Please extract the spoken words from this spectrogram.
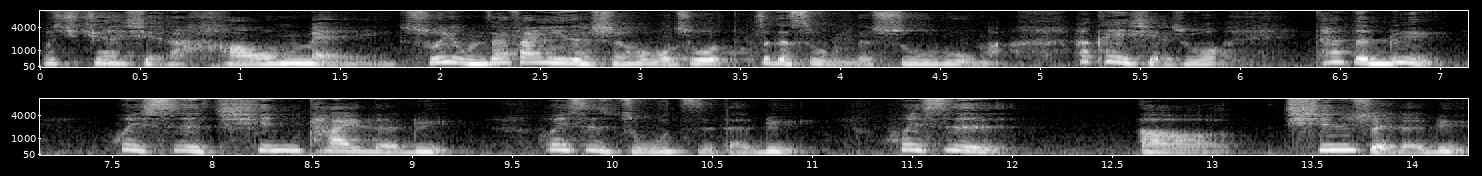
我就觉得写的好美。所以我们在翻译的时候，我说这个是我们的输入嘛，他可以写说他的绿会是青苔的绿，会是竹子的绿，会是呃清水的绿。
